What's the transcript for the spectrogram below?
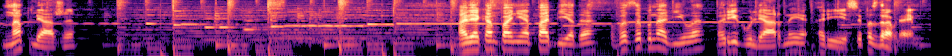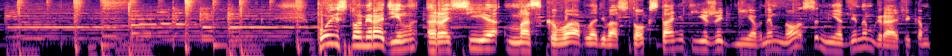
на пляже. Авиакомпания «Победа» возобновила регулярные рейсы. Поздравляем! Поезд номер один Россия-Москва-Владивосток станет ежедневным, но с медленным графиком.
